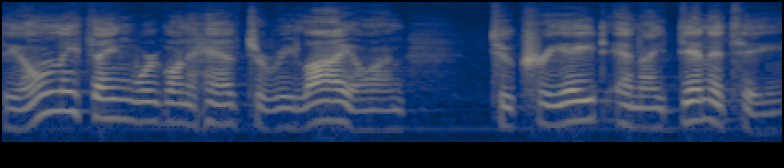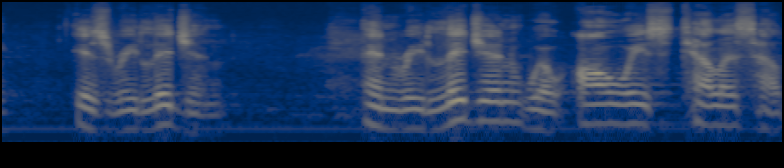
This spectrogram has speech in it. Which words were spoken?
the only thing we're going to have to rely on to create an identity is religion. And religion will always tell us how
